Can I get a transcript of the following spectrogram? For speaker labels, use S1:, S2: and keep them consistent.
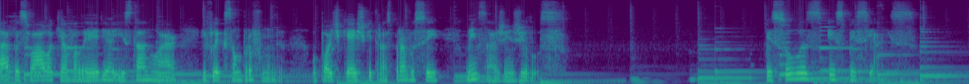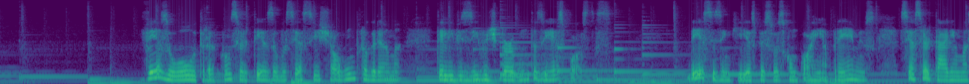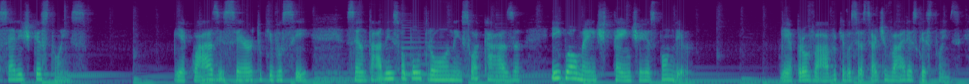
S1: Olá pessoal, aqui é a Valéria e está no ar Reflexão Profunda, o podcast que traz para você mensagens de luz. Pessoas especiais. Vez ou outra, com certeza você assiste a algum programa televisivo de perguntas e respostas. Desses em que as pessoas concorrem a prêmios se acertarem uma série de questões. E é quase certo que você, sentado em sua poltrona, em sua casa, igualmente tente responder. E é provável que você acerte várias questões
